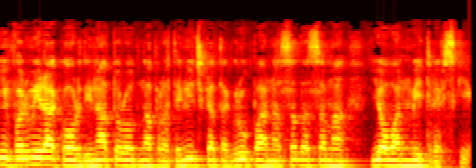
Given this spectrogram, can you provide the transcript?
информира координаторот на пратеничката група на СДСМ Јован Митревски.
